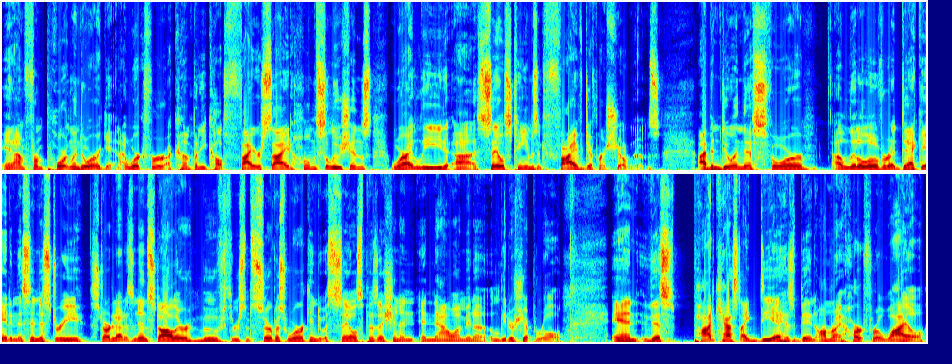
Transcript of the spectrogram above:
and I'm from Portland, Oregon. I work for a company called Fireside Home Solutions, where I lead uh, sales teams in five different showrooms. I've been doing this for a little over a decade in this industry. Started out as an installer, moved through some service work into a sales position, and, and now I'm in a leadership role. And this podcast idea has been on my heart for a while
